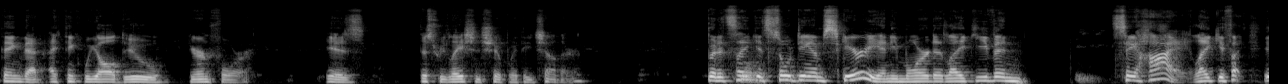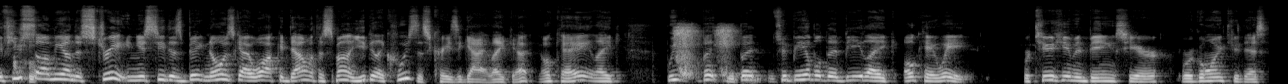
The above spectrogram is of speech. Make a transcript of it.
thing that I think we all do yearn for, is this relationship with each other but it's like it's so damn scary anymore to like even say hi. Like if I, if you saw me on the street and you see this big nose guy walking down with a smile, you'd be like, "Who's this crazy guy?" Like, uh, okay, like we, but but to be able to be like, okay, wait, we're two human beings here. We're going through this,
